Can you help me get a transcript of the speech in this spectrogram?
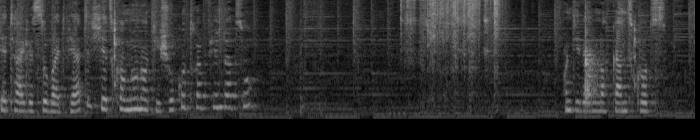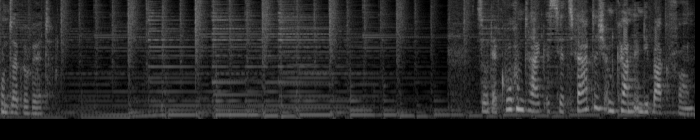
Der Teig ist soweit fertig. Jetzt kommen nur noch die Schokotröpfchen dazu. Und die werden noch ganz kurz untergerührt. So, der Kuchenteig ist jetzt fertig und kann in die Backform.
